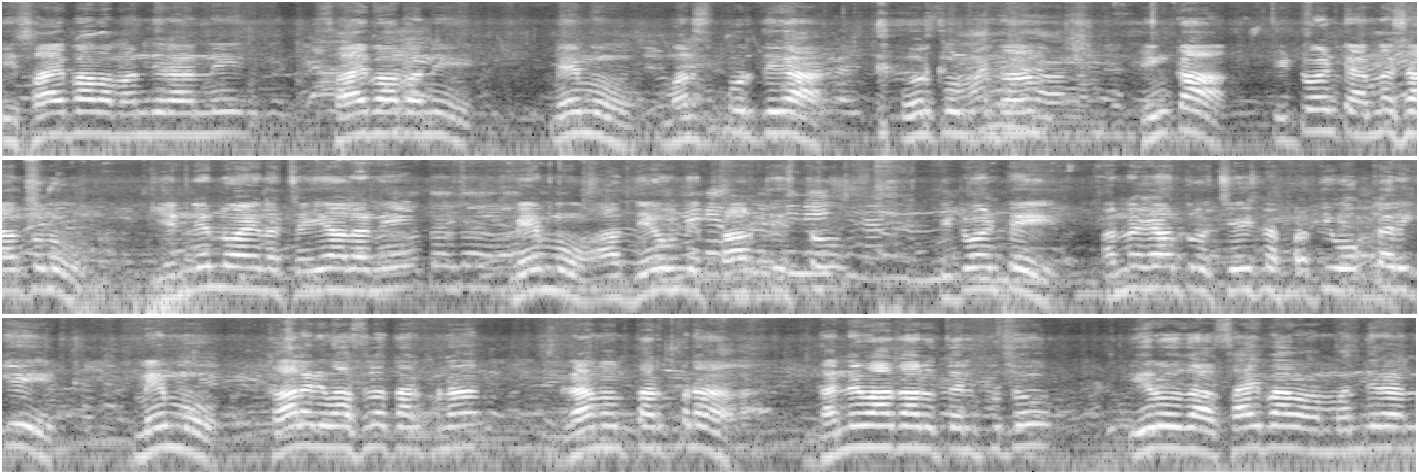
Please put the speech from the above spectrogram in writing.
ఈ సాయిబాబా మందిరాన్ని సాయిబాబాని మేము మనస్ఫూర్తిగా కోరుకుంటున్నాం. ఇంకా ఇటువంటి అన్నశాంతులు ఎన్నెన్నో ఆయన చేయాలని మేము ఆ దేవుణ్ణి ప్రార్థిస్తూ ఇటువంటి అన్నశాంతులు చేసిన ప్రతి ఒక్కరికి మేము కాలనివాసుల తరఫున గ్రామం తరపున ధన్యవాదాలు తెలుపుతూ ఈరోజు ఆ సాయిబాబా మందిరం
